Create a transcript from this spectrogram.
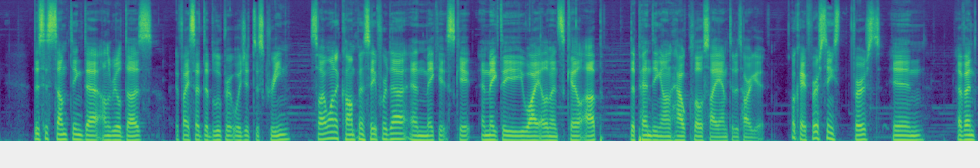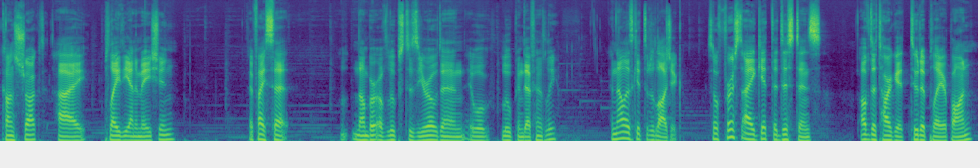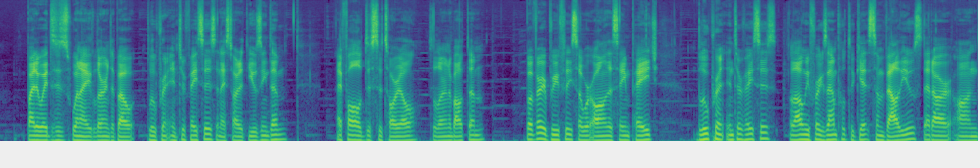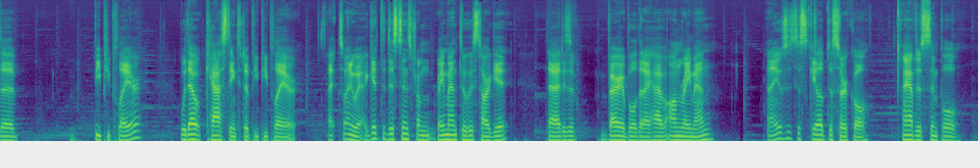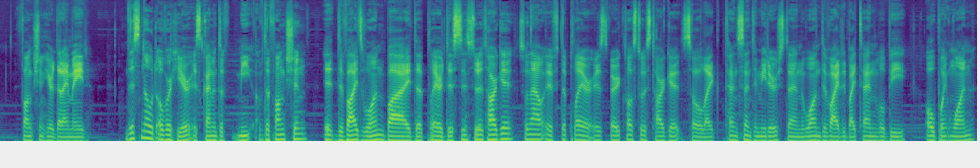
This is something that Unreal does if I set the blueprint widget to screen. So I want to compensate for that and make it scale and make the UI element scale up depending on how close I am to the target. Okay, first things first, in event construct, I play the animation. If I set number of loops to zero, then it will loop indefinitely. And now let's get to the logic. So first I get the distance of the target to the player pawn. By the way, this is when I learned about blueprint interfaces and I started using them. I followed this tutorial to learn about them. But very briefly, so we're all on the same page, blueprint interfaces allow me, for example, to get some values that are on the BP player without casting to the BP player. So anyway, I get the distance from Rayman to his target. That is a variable that I have on Rayman. And I use it to scale up the circle. I have this simple function here that I made. This node over here is kind of the meat of the function. It divides one by the player distance to the target. So now if the player is very close to his target, so like 10 centimeters, then 1 divided by 10 will be 0.1.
